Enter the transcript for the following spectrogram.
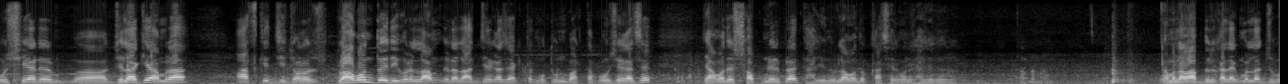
বসিয়ারের জেলাকে আমরা আজকে যে জনপ্লাবন তৈরি করলাম এটা রাজ্যের কাছে একটা নতুন বার্তা পৌঁছে গেছে যে আমাদের স্বপ্নের প্রায় হাজিনুল্লাহ আমাদের কাছের মানুষ হাজিনুল্লাহ। নাম? আমার নাম আব্দুল খালেক মোল্লা যুব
